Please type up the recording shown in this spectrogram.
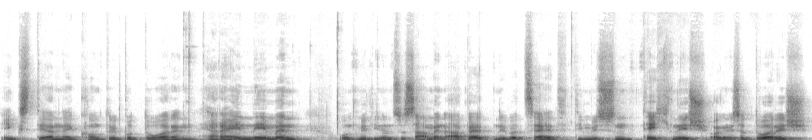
externe Kontributoren hereinnehmen und mit ihnen zusammenarbeiten über Zeit. Die müssen technisch, organisatorisch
